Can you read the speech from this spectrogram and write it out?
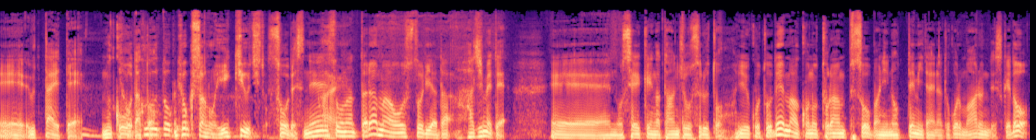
えー、訴えて無効だと。極と極左の一騎打ちと。そうですね。はい、そうなったら、まあ、オーストリアだ、初めて、えー、の政権が誕生するということで、まあ、このトランプ相場に乗ってみたいなところもあるんですけど、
